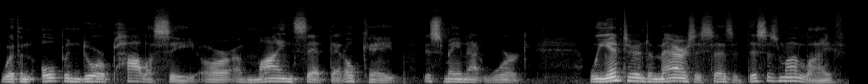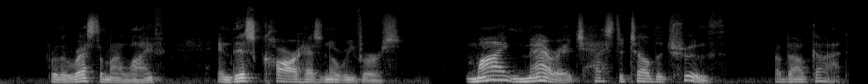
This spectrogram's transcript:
with an open door policy or a mindset that, okay, this may not work. We enter into marriage that says that this is my life for the rest of my life, and this car has no reverse. My marriage has to tell the truth about God.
